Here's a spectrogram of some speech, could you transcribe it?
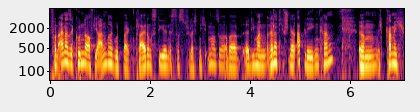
von einer Sekunde auf die andere, gut, bei Kleidungsstilen ist das vielleicht nicht immer so, aber äh, die man relativ schnell ablegen kann. Ähm, ich kann mich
